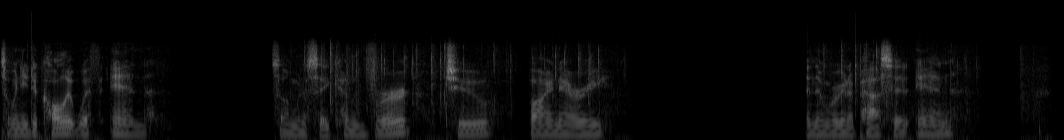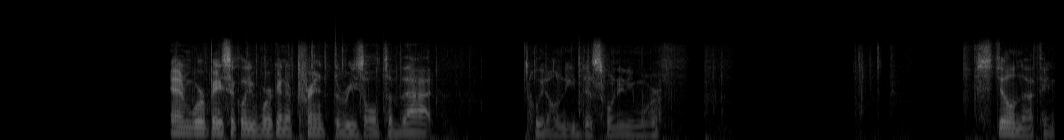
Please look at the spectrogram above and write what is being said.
So we need to call it with n. So I'm going to say convert to binary. And then we're going to pass it in. And we're basically, we're going to print the result of that. We don't need this one anymore. Still nothing.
